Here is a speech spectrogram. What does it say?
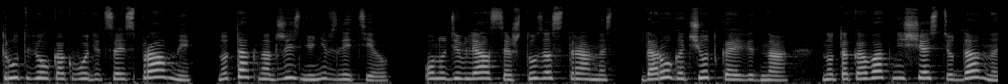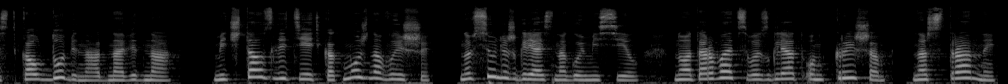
труд вел, как водится, исправный, но так над жизнью не взлетел. Он удивлялся, что за странность, дорога четкая видна, но такова, к несчастью, данность, колдобина одна видна. Мечтал взлететь как можно выше, но все лишь грязь ногой месил, но оторвать свой взгляд он к крышам, наш странный,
